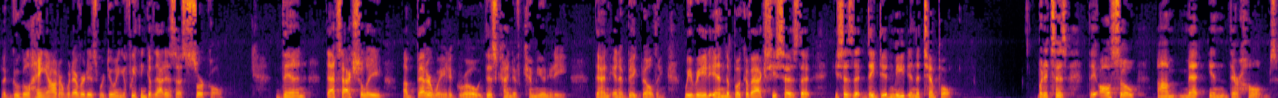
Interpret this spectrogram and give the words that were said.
a Google Hangout or whatever it is we're doing, if we think of that as a circle, then that's actually a better way to grow this kind of community than in a big building. We read in the book of Acts, he says that, he says that they did meet in the temple, but it says they also um, met in their homes.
